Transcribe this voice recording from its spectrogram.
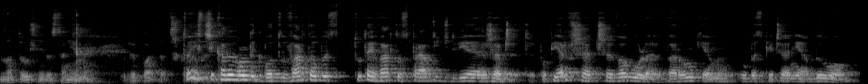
no to już nie dostaniemy wypłaty To jest ciekawy wątek, bo warto tutaj warto sprawdzić dwie rzeczy. Po pierwsze, czy w ogóle warunkiem ubezpieczenia było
